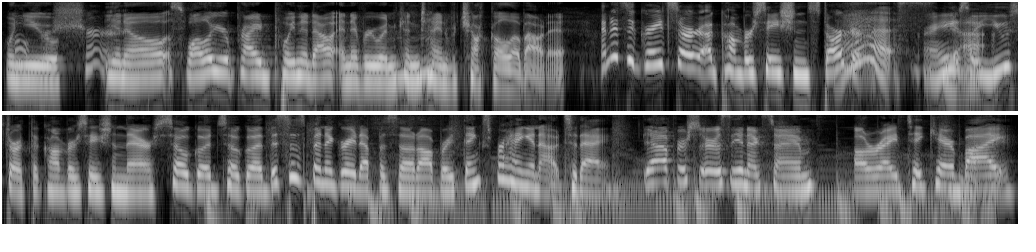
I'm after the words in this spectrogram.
When Oh, you, sure. you know, swallow your pride, point it out, and everyone can mm-hmm. kind of chuckle about it. And it's a great start, a conversation starter. Yes. Right. So you start the conversation there. So good. So good. This has been a great episode, Aubrey. Thanks for hanging out today. Yeah, for sure. See you next time. All right. Take care. Bye.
